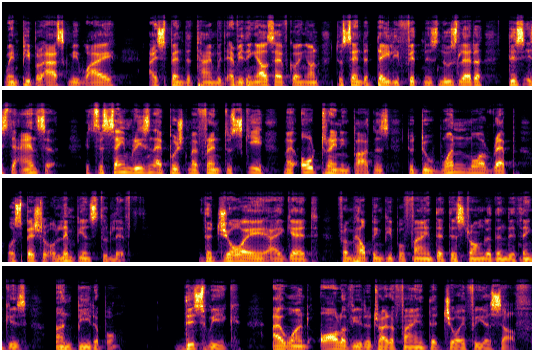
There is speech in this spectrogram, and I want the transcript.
When people ask me why I spend the time with everything else I have going on to send a daily fitness newsletter, this is the answer. It's the same reason I pushed my friend to ski, my old training partners to do one more rep or Special Olympians to lift. The joy I get from helping people find that they're stronger than they think is unbeatable. This week, I want all of you to try to find the joy for yourself.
